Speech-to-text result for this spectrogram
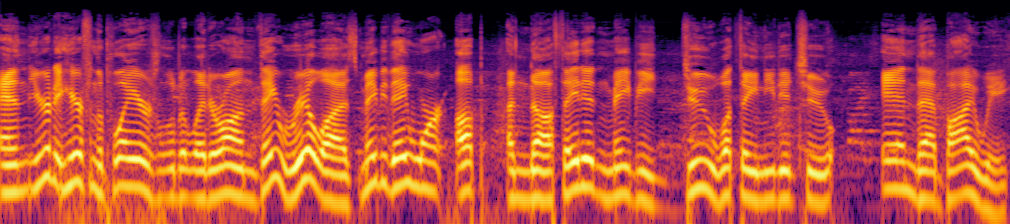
And you're going to hear from the players a little bit later on. They realized maybe they weren't up enough. They didn't maybe do what they needed to in that bye week.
